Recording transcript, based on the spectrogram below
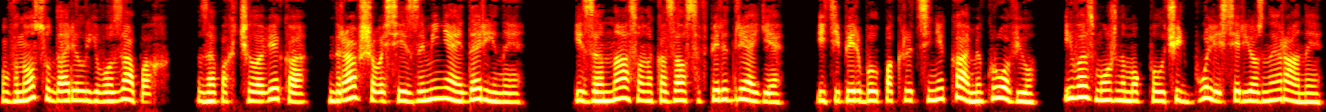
В нос ударил его запах. Запах человека, дравшегося из-за меня и Дарины. Из-за нас он оказался в передряге и теперь был покрыт синяками, кровью и, возможно, мог получить более серьезные раны.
